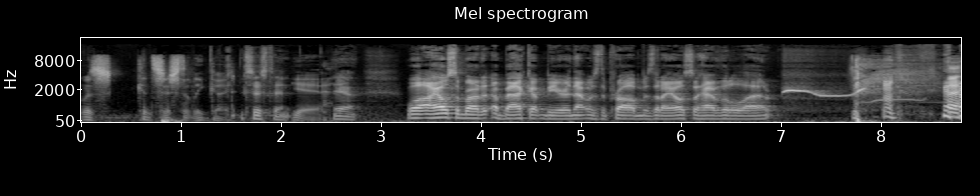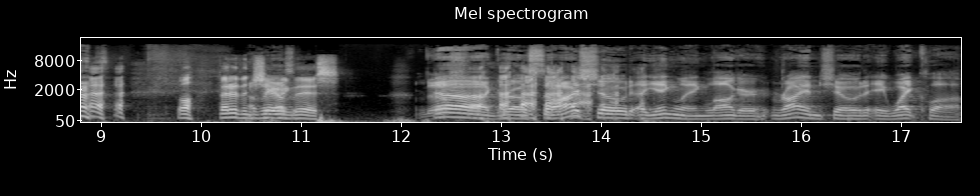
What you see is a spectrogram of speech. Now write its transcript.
was consistently good. consistent. Yeah. Yeah. Well, I also brought a backup beer, and that was the problem. Is that I also have a little. Uh, Well, better than sharing also- this. ah, gross. So I showed a Yuengling lager. Ryan showed a White Claw,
